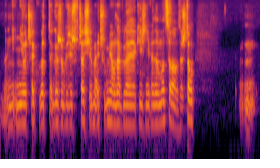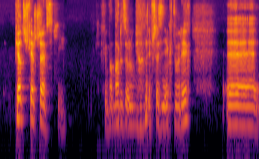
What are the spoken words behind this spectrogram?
no nie, nie oczekuj od tego, że będziesz w czasie meczu miał nagle jakieś nie wiadomo co. Zresztą mm, Piotr Świerczewski, chyba bardzo lubiony przez niektórych, e,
